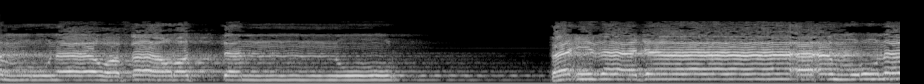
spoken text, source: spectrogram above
أمرنا وفارت النور. فإذا جاء أمرنا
